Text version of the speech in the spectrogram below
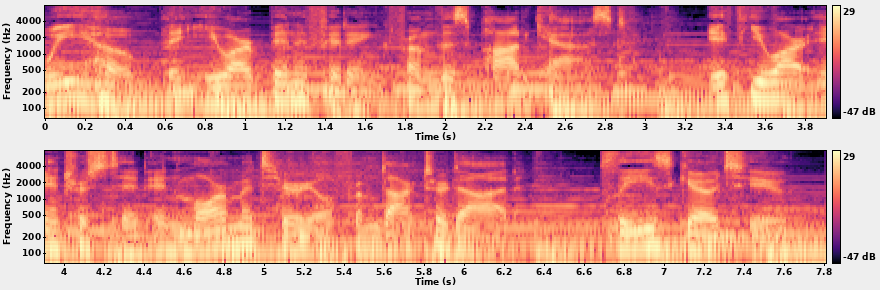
We hope that you are benefiting from this podcast. If you are interested in more material from Dr. Dodd, please go to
